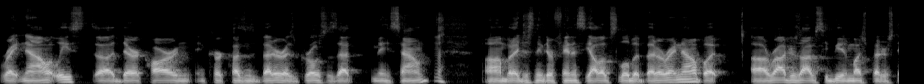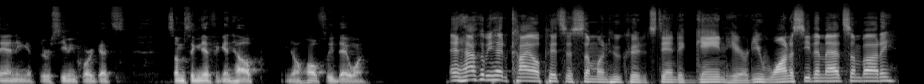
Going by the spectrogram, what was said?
right now at least uh, Derek Carr and, and, Kirk Cousins better, as gross as that may sound. um, but I just think their fantasy outlook's a little bit better right now. But uh, Rodgers obviously be in much better standing if the receiving corps gets some significant help. You know, hopefully day one. And how come you had Kyle Pitts as someone who could stand to gain here? Do you want to see them add somebody?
